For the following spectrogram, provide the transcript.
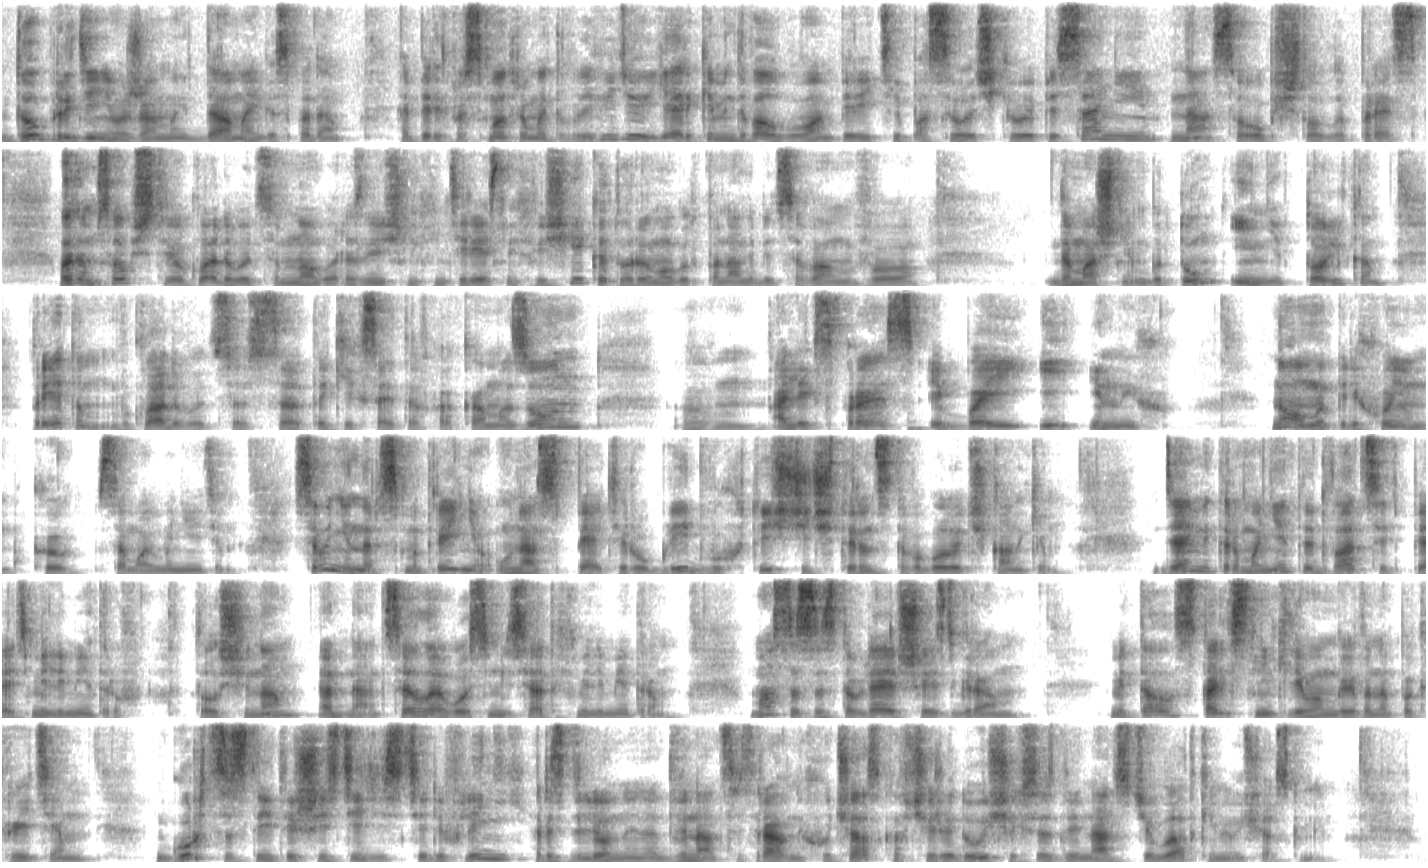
Добрый день, уважаемые дамы и господа. А перед просмотром этого видео я рекомендовал бы вам перейти по ссылочке в описании на сообщество WordPress. В этом сообществе укладывается много различных интересных вещей, которые могут понадобиться вам в домашнем быту и не только. При этом выкладываются с таких сайтов, как Amazon, эм, AliExpress, eBay и иных. Ну а мы переходим к самой монете. Сегодня на рассмотрении у нас 5 рублей 2014 года чеканки. Диаметр монеты 25 мм, толщина 1,8 мм, масса составляет 6 грамм. Металл – сталь с никелевым гальванопокрытием. Гурт состоит из 60 рифлений, разделенные на 12 равных участков, чередующихся с 12 гладкими участками.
